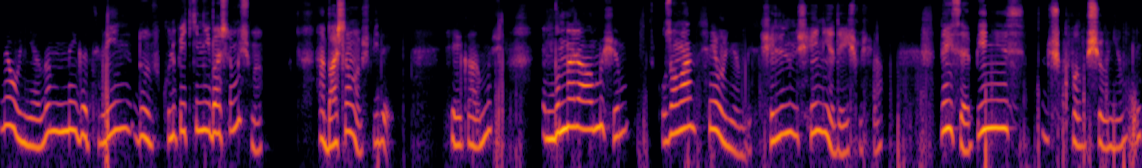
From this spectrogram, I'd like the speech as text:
ne oynayalım? Mega Train. Dur. Kulüp etkinliği başlamış mı? Ha başlamamış. Bir de şey kalmış. Bunları almışım. O zaman şey oynayalım biz. Şeyin şey niye değişmiş ya? Neyse biz düşük kupalı bir şey oynayalım.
